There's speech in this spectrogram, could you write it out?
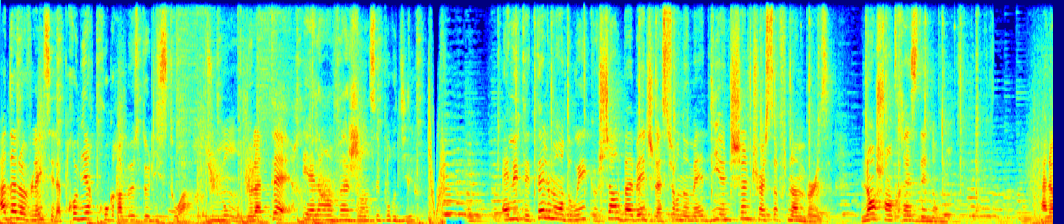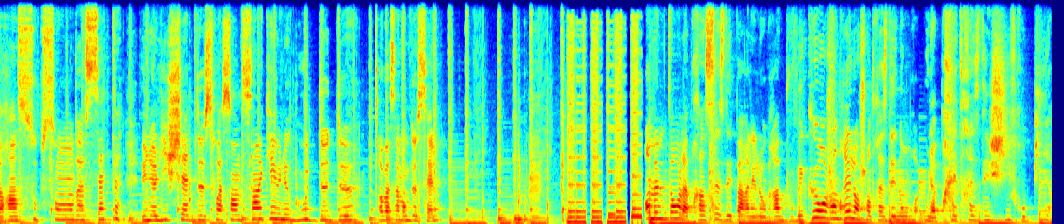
Ada Lovelace est la première programmeuse de l'histoire, du monde, de la Terre. Et elle a un vagin, c'est pour dire. Elle était tellement douée que Charles Babbage la surnommait The Enchantress of Numbers, l'enchanteresse des nombres. Alors un soupçon de 7, une lichette de 65 et une goutte de 2. Ah bah ça manque de sel. En même temps, la princesse des parallélogrammes pouvait que engendrer l'enchanteresse des nombres, ou la prêtresse des chiffres au pire.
